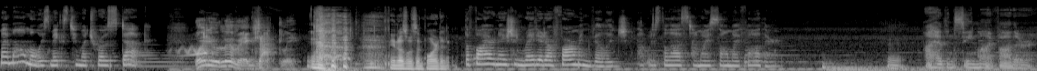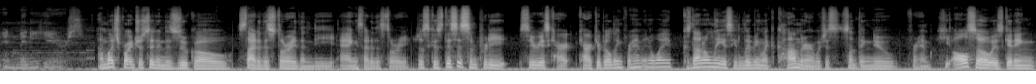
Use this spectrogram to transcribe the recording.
My mom always makes too much roast duck. Where do you live exactly? He knows what's important. The Fire Nation raided our farming village. That was the last time I saw my father. Hmm. I haven't seen my father in many years. I'm much more interested in the Zuko side of the story than the Aang side of the story, just because this is some pretty serious char- character building for him in a way. Because not only is he living like a commoner, which is something new for him, he also is getting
